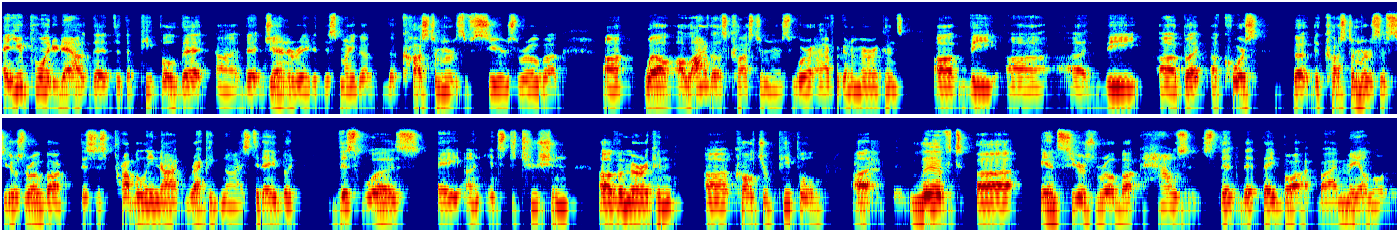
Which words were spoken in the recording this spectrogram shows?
And you pointed out that, the people that uh, that generated this money, the, the customers of Sears Roebuck, uh, well, a lot of those customers were African Americans. Uh, the uh, uh, the uh, but of course the the customers of Sears Roebuck. This is probably not recognized today, but this was a an institution of American culture. People lived in Sears Roebuck houses that, that they bought by mail order.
